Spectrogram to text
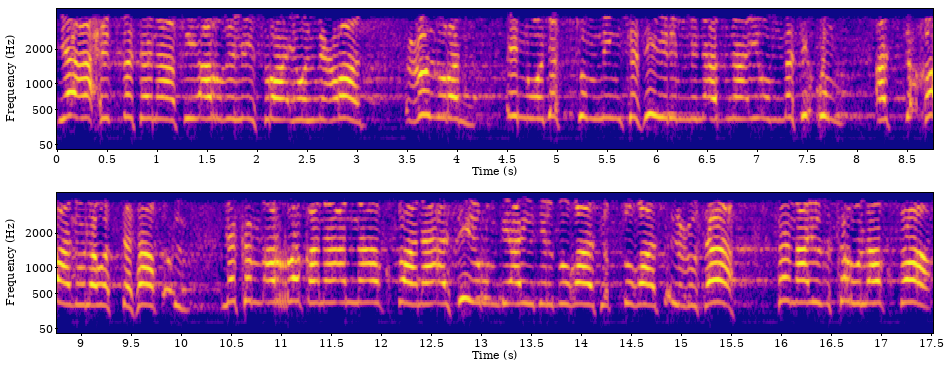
يا أحبتنا في أرض الإسراء والمعراج عذرا إن وجدتم من كثير من أبناء أمتكم التخاذل والتثاقل لكم أرقنا أن أقصانا أسير بأيدي البغاة الطغاة العتاة. فما يذكر الأقصى.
